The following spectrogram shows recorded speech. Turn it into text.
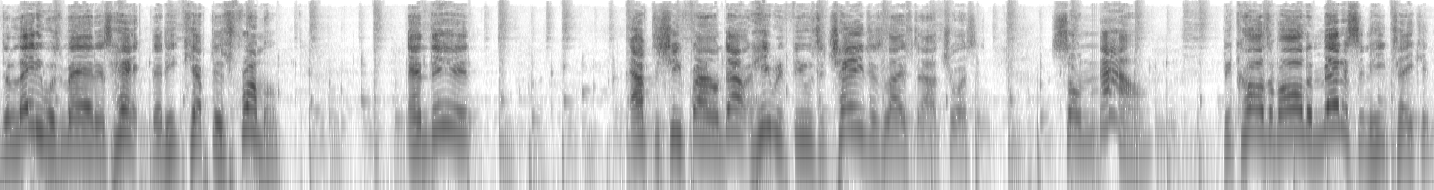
the lady was mad as heck that he kept this from her. And then, after she found out, he refused to change his lifestyle choices. So now, because of all the medicine he taken,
